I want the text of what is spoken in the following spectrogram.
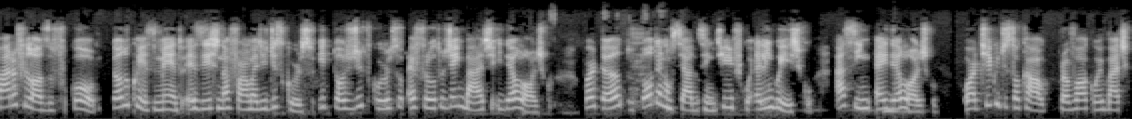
Para o filósofo Foucault, todo conhecimento existe na forma de discurso, e todo discurso é fruto de embate ideológico. Portanto, todo enunciado científico é linguístico, assim é ideológico. O artigo de Sokal provoca um embate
